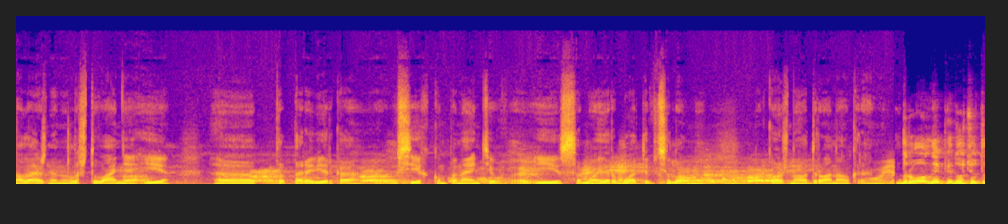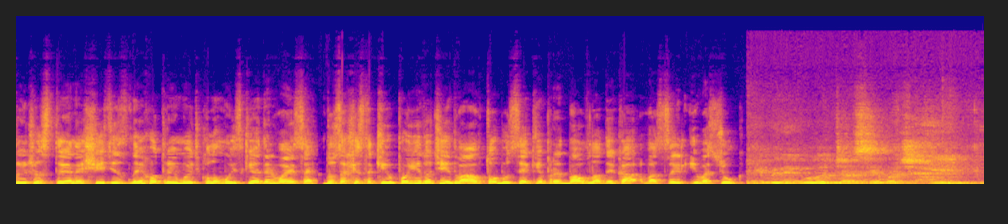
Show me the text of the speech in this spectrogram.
належне налаштування і е, перевірка усіх компонентів е, і самої роботи в цілому кожного дрона окремо. Дрони підуть у три частини. Шість із них отримують коломийські Едельвейси. До захисників поїдуть і два автобуси, які придбав владика Василь Івасюк. Не було часи важкі,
